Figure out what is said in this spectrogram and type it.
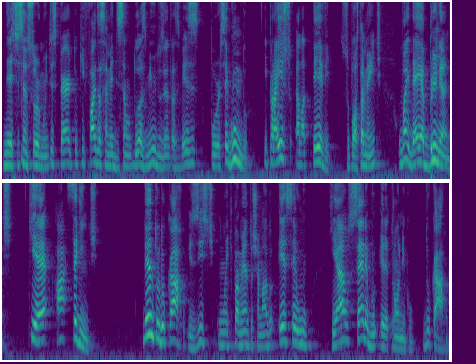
neste sensor muito esperto que faz essa medição 2.200 vezes por segundo. E para isso ela teve, supostamente, uma ideia brilhante, que é a seguinte: dentro do carro existe um equipamento chamado ECU, que é o cérebro eletrônico do carro.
